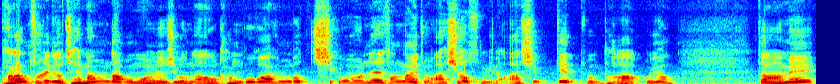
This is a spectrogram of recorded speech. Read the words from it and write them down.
바람 소리도 잘 막는다고 뭐 이런 식으로 나온 광고가 한 것 치고는 상당히 좀 아쉬웠습니다. 아쉽게 좀 다가왔고요. 그 다음에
